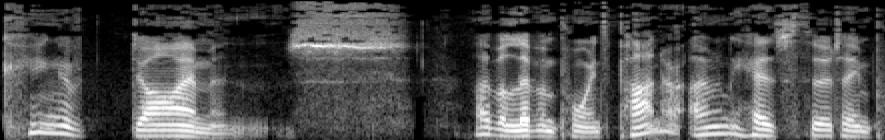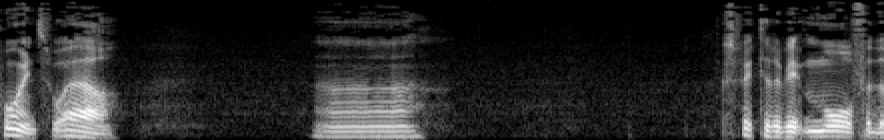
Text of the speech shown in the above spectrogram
King of Diamonds. I have 11 points. Partner only has 13 points. Wow. Uh, expected a bit more for the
